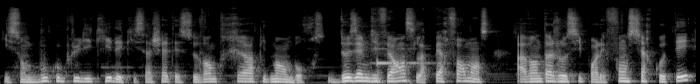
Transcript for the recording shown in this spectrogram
qui sont beaucoup plus liquides et qui s'achètent et se vendent très rapidement en bourse. Deuxième différence, la performance. Avantage aussi pour les foncières cotées,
